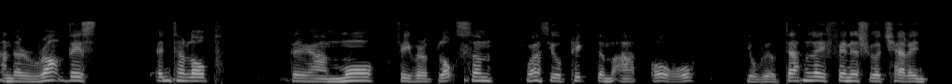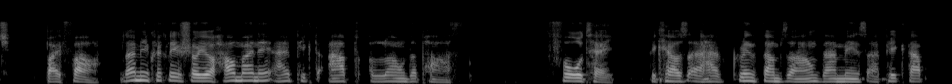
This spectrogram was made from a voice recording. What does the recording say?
And around this interlope, there are more fever blossom. Once you pick them up all, you will definitely finish your challenge by far. Let me quickly show you how many I picked up along the path. 40. Because I have green thumbs on, that means I picked up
